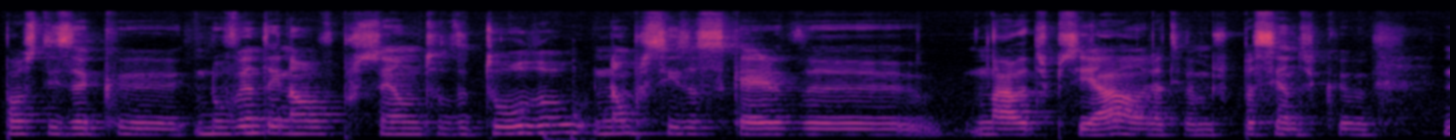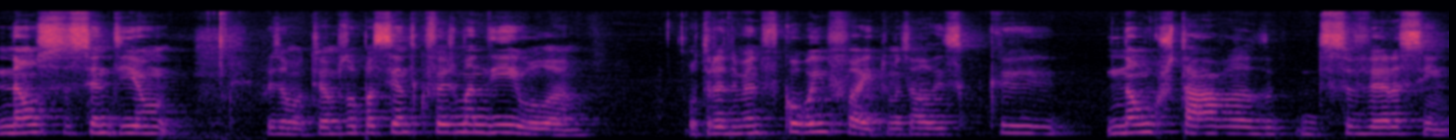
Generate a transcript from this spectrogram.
posso dizer que 99% de tudo não precisa sequer de nada de especial. Já tivemos pacientes que não se sentiam. Por exemplo, tivemos um paciente que fez mandíbula. O tratamento ficou bem feito, mas ela disse que não gostava de, de se ver assim.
